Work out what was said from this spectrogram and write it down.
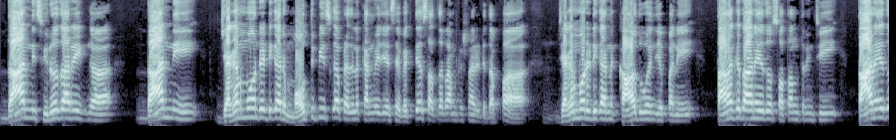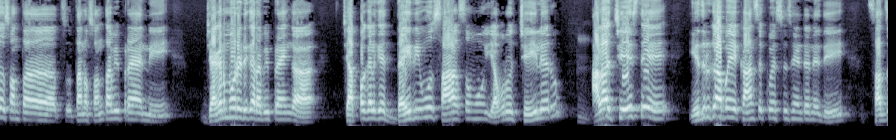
దాన్ని శిరోధార్యంగా దాన్ని జగన్మోహన్ రెడ్డి గారి మౌత్ పీస్గా ప్రజలకు కన్వే చేసే వ్యక్తే సజ్జల రామకృష్ణారెడ్డి తప్ప జగన్మోహన్ రెడ్డి గారిని కాదు అని చెప్పని తనకు తానేదో స్వతంత్రించి తానేదో సొంత తన సొంత అభిప్రాయాన్ని జగన్మోహన్ రెడ్డి గారి అభిప్రాయంగా చెప్పగలిగే ధైర్యము సాహసము ఎవరూ చేయలేరు. అలా చేస్తే ఎదురుగాబోయే కాన్సిక్వెన్సెస్ ఏంటనేది సజ్జ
